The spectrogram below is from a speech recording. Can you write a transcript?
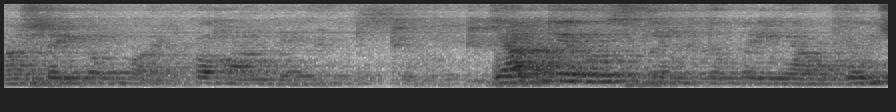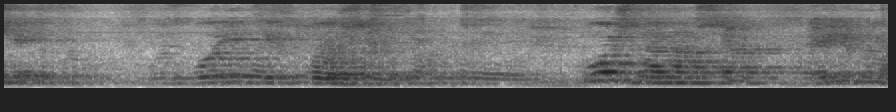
нашої команди. Дякуємо всім, хто прийняв участь у зборі цих коштів. Кожна наша гривня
